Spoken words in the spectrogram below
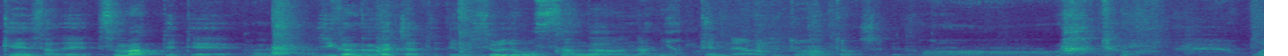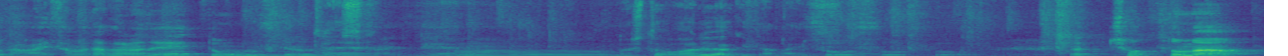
検査で詰まってて時間かかっちゃってて後ろでおっさんが「何やってんだよ」って怒鳴ってましたけどね。あまあお互い様だからねって思うんですけどね。確かにね。うんこの人は悪いわけじゃないですね。そうそうそう。ちょっとまあ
